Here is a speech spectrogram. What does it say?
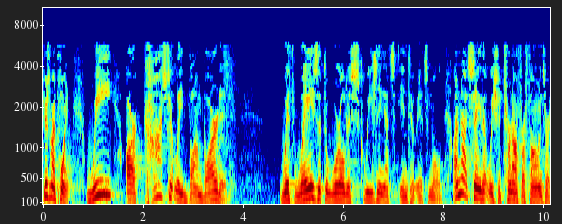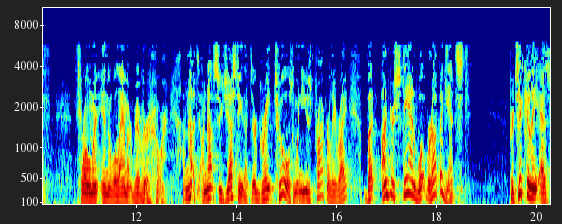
Here's my point. We are constantly bombarded with ways that the world is squeezing us into its mold. I'm not saying that we should turn off our phones or th- throw them in the Willamette River, or I'm not, I'm not suggesting that. They're great tools when used properly, right? But understand what we're up against. Particularly as,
